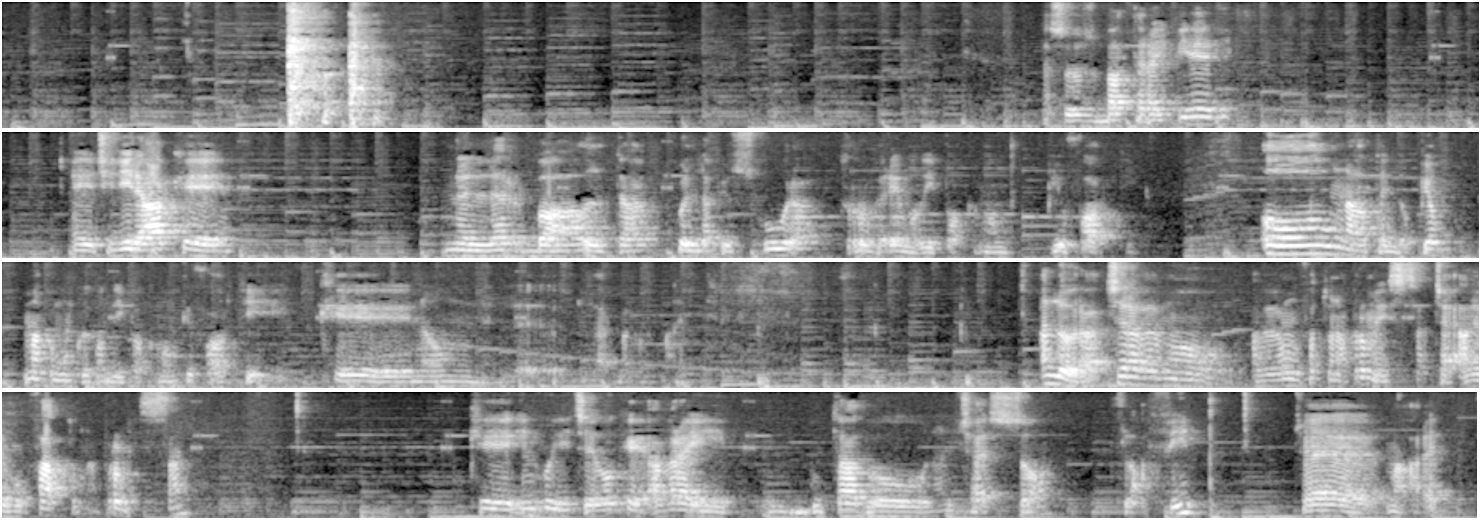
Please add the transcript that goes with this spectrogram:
Adesso sbatterà i piedi e ci dirà che nell'erba alta, quella più scura, troveremo dei Pokémon più forti. O una lotta in doppio, ma comunque con dei Pokémon più forti che non nell'erba normale. Allora, c'eravamo, avevamo fatto una promessa, cioè avevo fatto una promessa che, in cui dicevo che avrei buttato nel cesso Fluffy, cioè mare.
